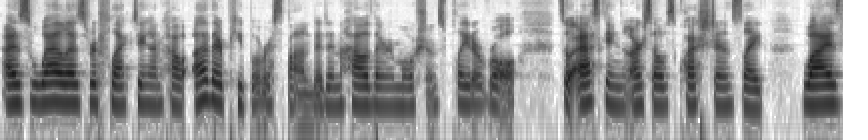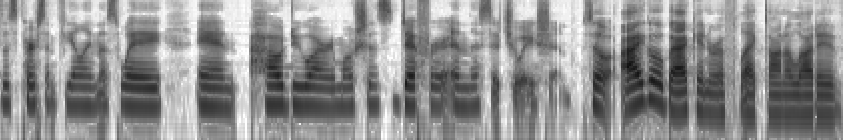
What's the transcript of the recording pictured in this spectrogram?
as well as reflecting on how other people responded and how their emotions played a role. So, asking ourselves questions like, why is this person feeling this way? And how do our emotions differ in this situation? So I go back and reflect on a lot of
